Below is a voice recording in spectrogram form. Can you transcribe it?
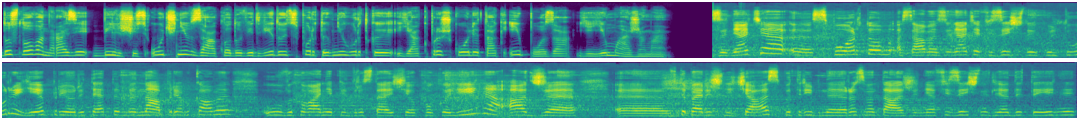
До слова, наразі більшість учнів закладу відвідують спортивні гуртки як при школі, так і поза її межами. Заняття е, спортом, а саме заняття фізичної культури, є пріоритетними напрямками у вихованні підростаючого покоління, адже е, в теперішній час потрібне розвантаження фізичне для дитини.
